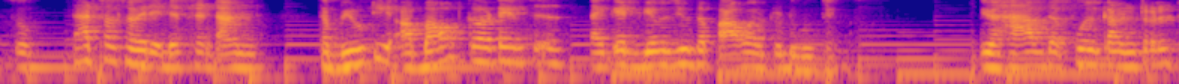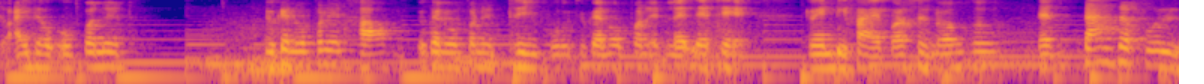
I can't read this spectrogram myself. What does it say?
So that's also very different. And the beauty about curtains is like it gives you the power to do things. You have the full control to either open it. You can open it half you can open it three fourths you can open it like let's say 25% also. That that's the full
